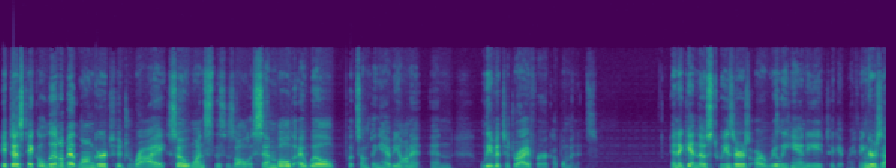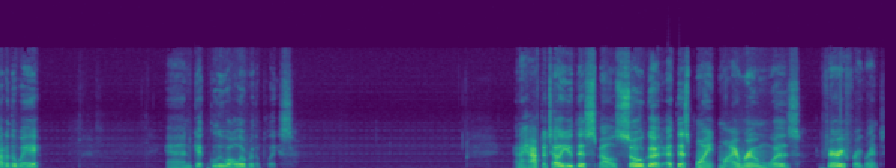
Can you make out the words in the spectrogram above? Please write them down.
It does take a little bit longer to dry, so once this is all assembled, I will put something heavy on it and leave it to dry for a couple minutes. And again, those tweezers are really handy to get my fingers out of the way and get glue all over the place. And I have to tell you, this smells so good. At this point, my room was very fragrant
